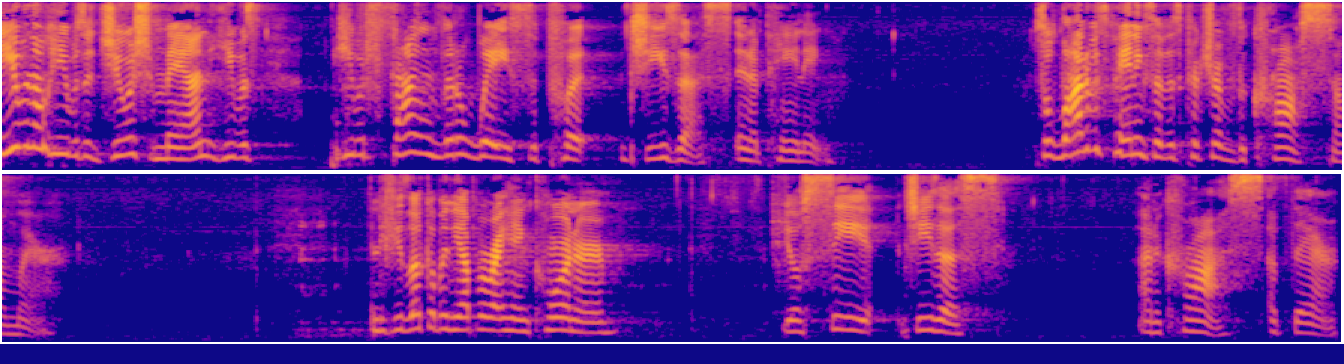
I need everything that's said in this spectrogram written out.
even though he was a Jewish man, he, was, he would find little ways to put Jesus in a painting. So a lot of his paintings have this picture of the cross somewhere. And if you look up in the upper right hand corner, you'll see Jesus on a cross up there.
